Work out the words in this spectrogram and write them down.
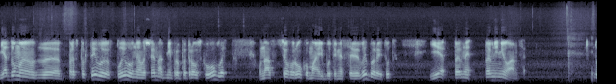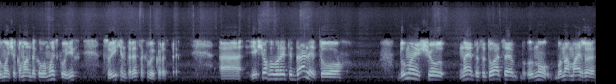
Я думаю, з перспективою впливу не лише на Дніпропетровську область. У нас цього року мають бути місцеві вибори, і тут є певні, певні нюанси. Думаю, що команда Коломойського їх в своїх інтересах використає. А, якщо говорити далі, то думаю, що знаєте, ситуація ну, вона майже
